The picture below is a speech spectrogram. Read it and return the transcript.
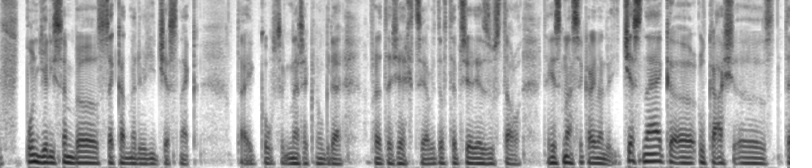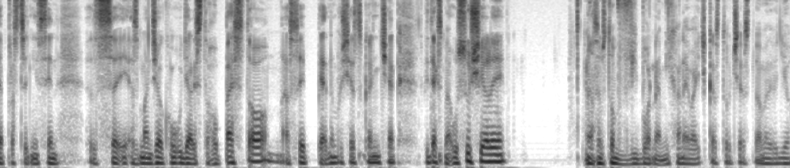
v pondělí jsem byl sekat medvědí česnek. Tady kousek neřeknu kde, protože chci, aby to v té přírodě zůstalo. Takže jsme nasekali medvědí česnek, Lukáš, to je prostřední syn, s, s manželkou udělali z toho pesto, asi pět nebo šest skleníček. Zbytek jsme usušili, Měl jsem z toho výborné míchané vajíčka z toho čerstvého medvědího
